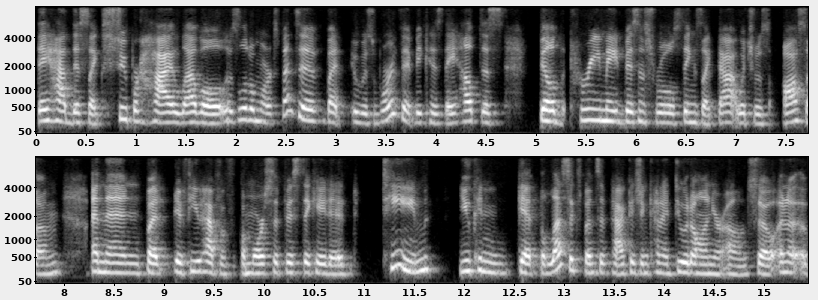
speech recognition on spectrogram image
they had this like super high level. It was a little more expensive, but it was worth it because they helped us build pre-made business rules, things like that, which was awesome. And then, but if you have a, a more sophisticated team, you can get the less expensive package and kind of do it all on your own. So, and a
